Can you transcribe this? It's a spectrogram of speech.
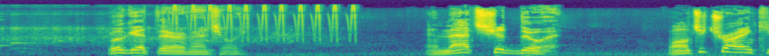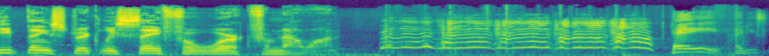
we'll get there eventually. And that should do it. Why don't you try and keep things strictly safe for work from now on? Hey, have you seen...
